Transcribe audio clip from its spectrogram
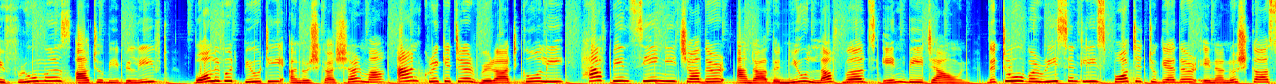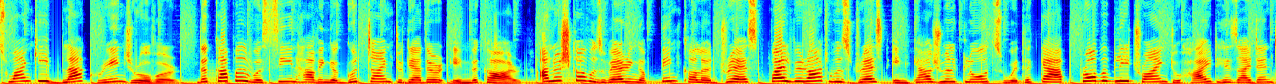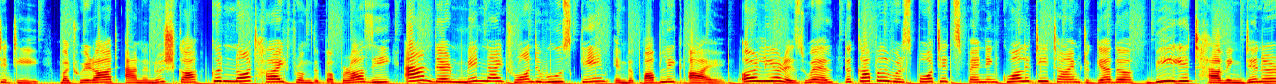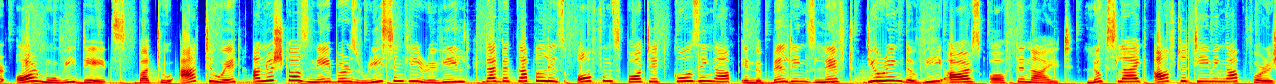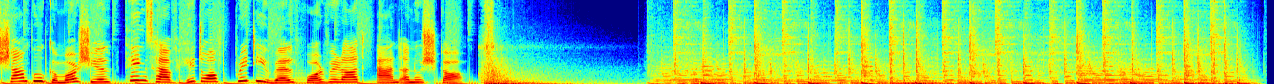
If rumors are to be believed, Bollywood beauty Anushka Sharma and cricketer Virat Kohli have been seeing each other and are the new lovebirds in B-Town. The two were recently spotted together in Anushka's swanky black Range Rover. The couple was seen having a good time together in the car. Anushka was wearing a pink colored dress while Virat was dressed in casual clothes with a cap, probably trying to hide his identity. But Virat and Anushka could not hide from the paparazzi and their midnight rendezvous came in the public eye. Earlier as well, the couple were spotted spending quality time together, be it having dinner or movie dates. But to add to it, Anushka's neighbors recently revealed that the couple is often spotted cozying up in the building's lift during the wee hours of the night. Looks like after teaming up for a shampoo commercial, things have hit off pretty well for Virat and Anushka.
